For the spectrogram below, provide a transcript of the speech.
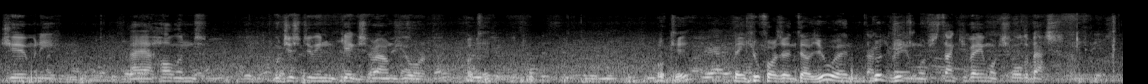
Germany, uh, Holland. We're just doing gigs around Europe. Okay. Okay. Thank you for the interview and Thank good you very gig. much. Thank you very much. All the best.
